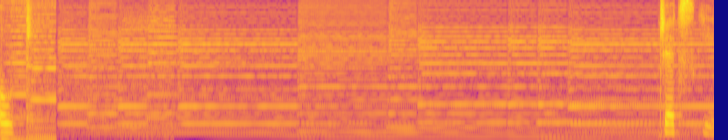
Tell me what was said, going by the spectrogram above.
boat, jet ski,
